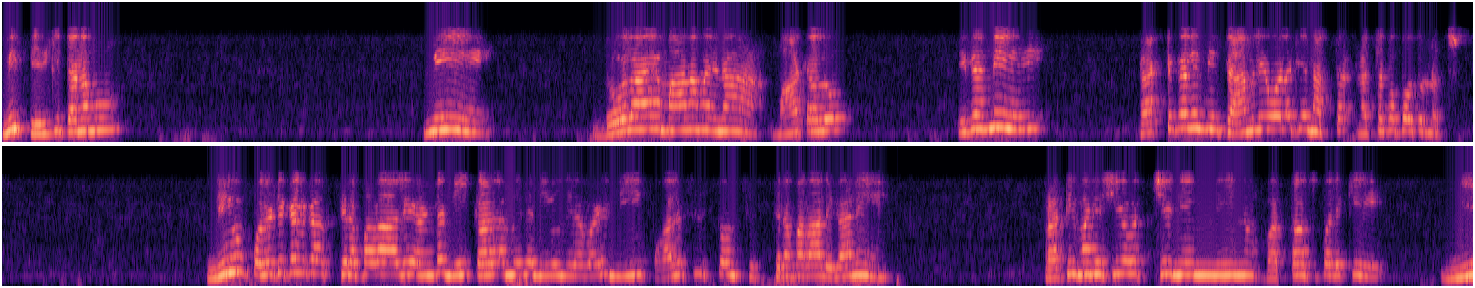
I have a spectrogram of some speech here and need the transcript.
మీ పిరికితనము మీ డోలాయమానమైన మాటలు ఇవన్నీ ప్రాక్టికల్లీ మీ ఫ్యామిలీ వాళ్ళకి నచ్చ నచ్చకపోతుండొచ్చు. నీవు పొలిటికల్గా స్థిరపడాలి అంటే నీ కాళ్ళ మీద నీవు నిలబడి నీ పాలసీస్తో స్థిరపడాలి కానీ ప్రతి మనిషి వచ్చి నేను నిన్ను భర్తాసు పలికి నీ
